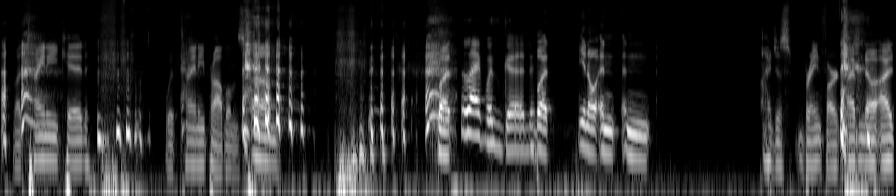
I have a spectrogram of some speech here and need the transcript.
I'm a tiny kid with tiny problems. Um, but Life was good. but you know, and and I just brain fart. I have no. I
